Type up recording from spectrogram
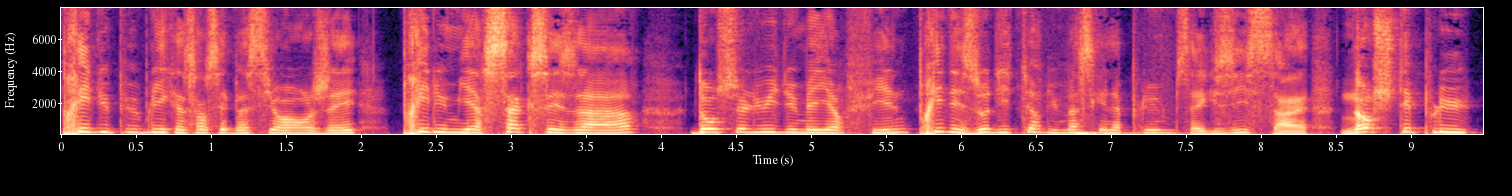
prix du public à Saint-Sébastien à Angers, prix Lumière 5 Césars, dont celui du meilleur film, prix des auditeurs du Masque et la Plume. Ça existe, ça. hein. N'en jetez plus.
